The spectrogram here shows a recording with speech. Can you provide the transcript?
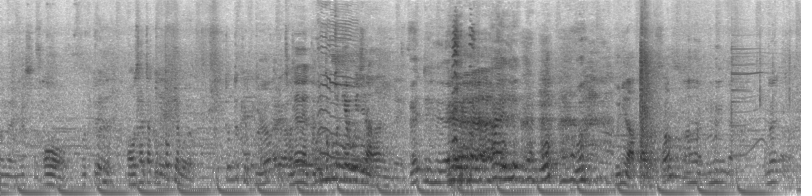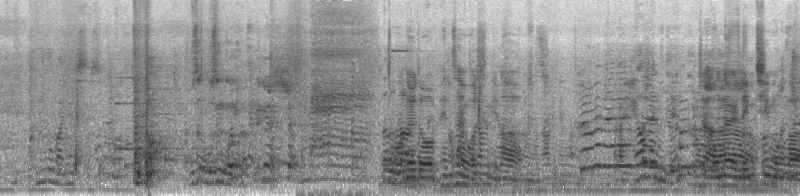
오늘 알겠어. 어, 어때? 어, 살짝 똑똑해 보여. 똑똑해 보여? 전에는 그렇게 똑똑해 보이진 않았는데. 에? 에? 아, 이제 뭐? 뭐? 눈이 나빠졌어? 아, 눈이 나. 나 공부 많이 했었어. 무슨 무슨 눈이? 오늘도 팬사에 왔습니다. 자 오늘 랭치 뭔가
